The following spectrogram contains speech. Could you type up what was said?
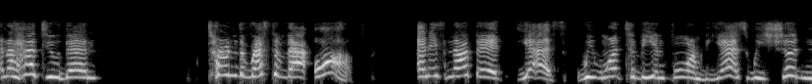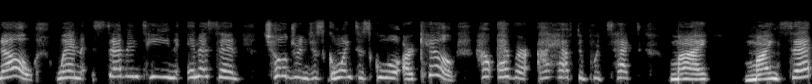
and I had to then turn the rest of that off. And it's not that, yes, we want to be informed. Yes, we should know when 17 innocent children just going to school are killed. However, I have to protect my mindset.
